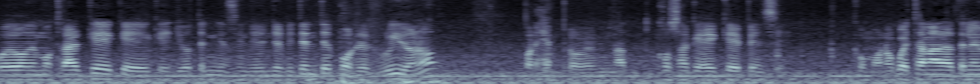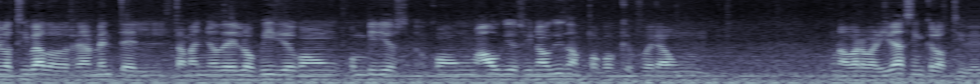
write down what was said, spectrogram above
puedo demostrar que, yo tenía sentido intermitente por el ruido, ¿no? Por ejemplo, una cosa que pensé como no cuesta nada tenerlo activado, realmente el tamaño de los vídeos con, con vídeos con audio sin audio tampoco es que fuera una barbaridad sin que lo active.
